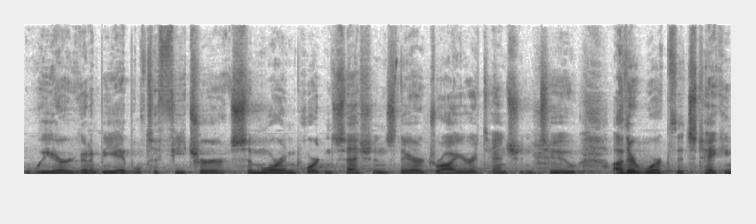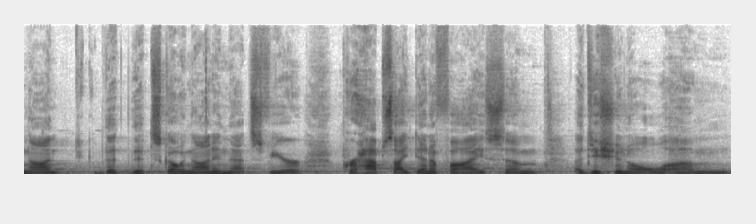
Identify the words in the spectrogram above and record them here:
we are going to be able to feature some more important sessions there, draw your attention to other work that's taking on, that, that's going on in that sphere, perhaps identify some additional um,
